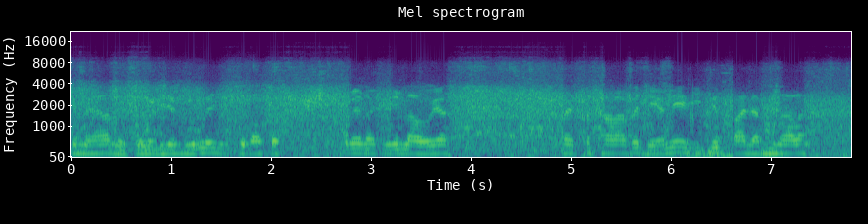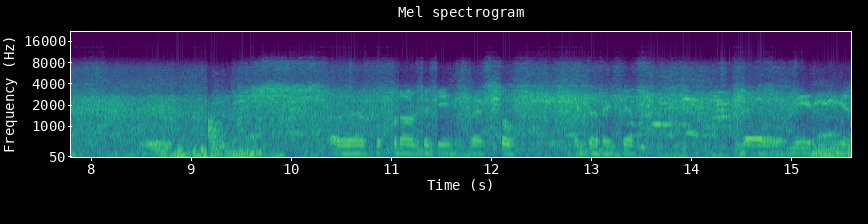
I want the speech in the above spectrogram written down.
ਕਿਵੇਂ ਆ, ਦੇਖੋ ਗੱਡੀ ਦੇ ਮੂਹਰਲੇ ਜਿੱਥੇ ਬਸ। ਪੂਰੇ ਦਾ ਗਿੱਲਾ ਹੋ ਗਿਆ। ਟਰੈਕਟਰ ਸਾਰਾ ਭੇਜਿਆ ਨੇ ਵਿੱਚ ਪਾਜਮ ਨਾਲ। ਤੇ ਕੱਪੜਾ ਉੱਡ ਕੇ ਟਰੈਕਟਰ ਤੋਂ ਉੱਧਰ ਡਿੱਗਿਆ ਮੇਰੀ ਆ।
